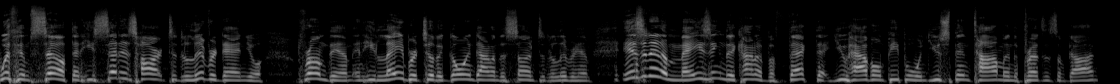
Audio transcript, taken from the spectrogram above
with himself that he set his heart to deliver Daniel from them and he labored till the going down of the sun to deliver him. Isn't it amazing the kind of effect that you have on people when you spend time in the presence of God?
